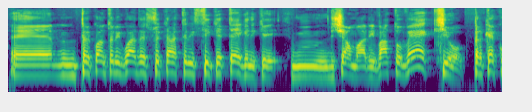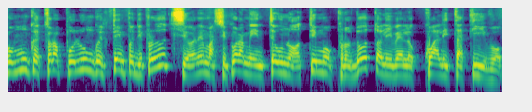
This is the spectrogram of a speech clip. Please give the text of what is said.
eh, per quanto riguarda le sue caratteristiche tecniche mh, mm, diciamo arrivato vecchio perché comunque è troppo lungo il tempo di produzione ma sicuramente un ottimo prodotto a livello qualitativo.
